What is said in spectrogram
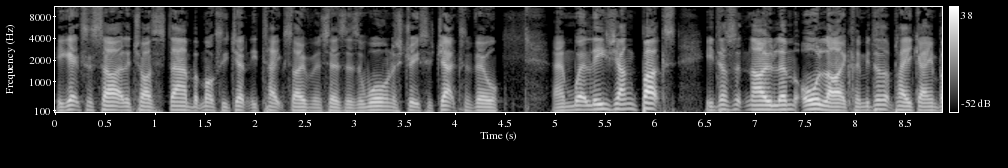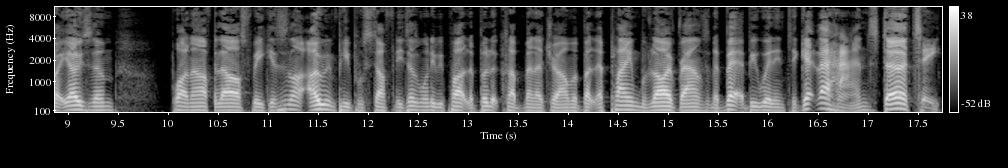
He gets excited and tries to stand, but Moxley gently takes over and says there's a war on the streets of Jacksonville. And where these young bucks, he doesn't know them or like them. He doesn't play game, but he owes them one after last week. He doesn't like owing people stuff, and he doesn't want to be part of the Bullet Club melodrama. But they're playing with live rounds, and they better be willing to get their hands dirty.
